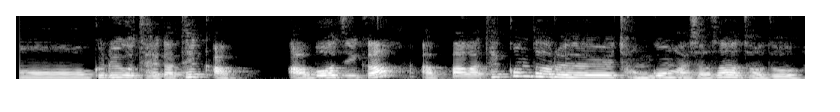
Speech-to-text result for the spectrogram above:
어 그리고 제가 태, 아, 아버지가 아빠가 태권도를 전공하셔서 저도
